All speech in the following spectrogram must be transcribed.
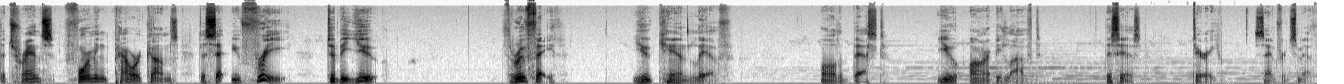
the transforming power comes to set you free to be you. Through faith, you can live. All the best. You are beloved. This is Terry Sanford Smith.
